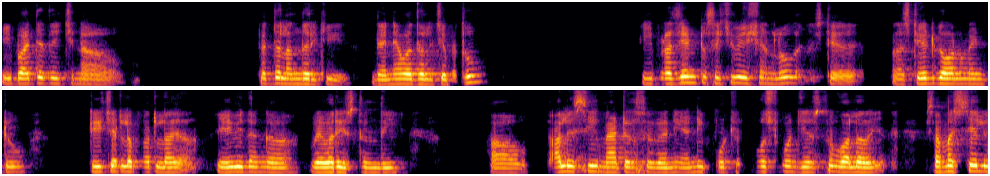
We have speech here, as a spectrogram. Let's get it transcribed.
ఈ బాధ్యత ఇచ్చిన పెద్దలందరికీ ధన్యవాదాలు చెప్తూ ఈ ప్రజెంట్ సిచ్యువేషన్లో స్టే మన స్టేట్ గవర్నమెంట్ టీచర్ల పట్ల ఏ విధంగా వ్యవహరిస్తుంది ఆ పాలసీ మ్యాటర్స్ కానీ అన్ని పోస్ట్ పోన్ చేస్తూ వాళ్ళ సమస్యలు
